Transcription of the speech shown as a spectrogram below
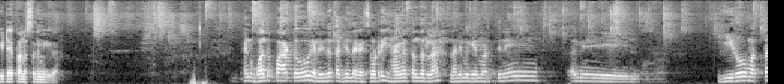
ಈ ಟೈಪ್ ಅನಿಸ್ತದೆ ನಿಮಗೀಗ ಆ್ಯಂಡ್ ಒಂದು ಪಾರ್ಟು ಎಲ್ಲಿಂದ ತಗ್ಗಿಂದ ಗೈಸ್ ನೋಡ್ರಿ ಹೆಂಗಂತಂದ್ರಲ್ಲ ನಾನು ನಿಮಗೆ ಏನು ಮಾಡ್ತೀನಿ, ಅಲ್ಲಿ ಹೀರೋ ಮತ್ತು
